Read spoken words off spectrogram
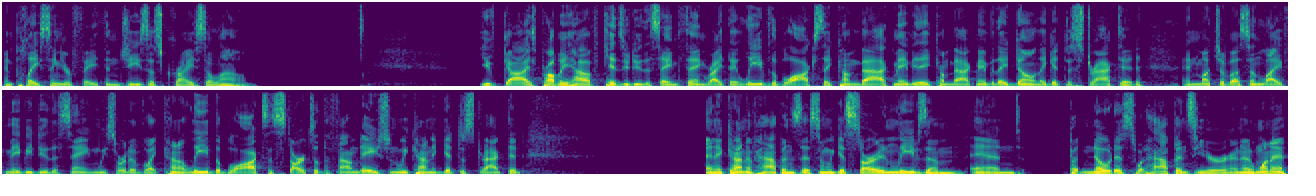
and placing your faith in Jesus Christ alone you guys probably have kids who do the same thing, right? They leave the blocks, they come back, maybe they come back, maybe they don't. They get distracted. And much of us in life maybe do the same. We sort of like kind of leave the blocks. It starts with the foundation, we kind of get distracted. And it kind of happens this, and we get started and leaves them. And but notice what happens here, and I want to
